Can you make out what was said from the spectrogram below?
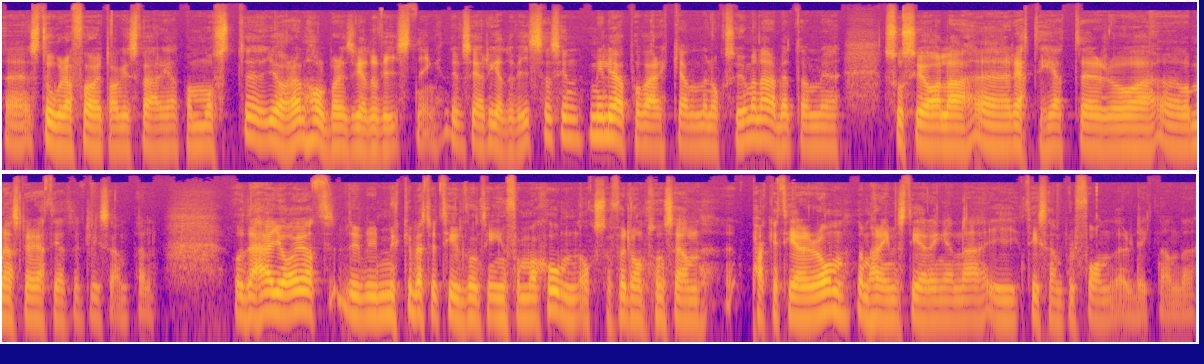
eh, stora företag i Sverige att man måste göra en hållbarhetsredovisning, det vill säga redovisa sin miljöpåverkan men också hur man arbetar med sociala eh, rättigheter och, och mänskliga rättigheter till exempel. Och det här gör ju att det blir mycket bättre tillgång till information också för de som sen paketerar om de här investeringarna i till exempel fonder och liknande.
